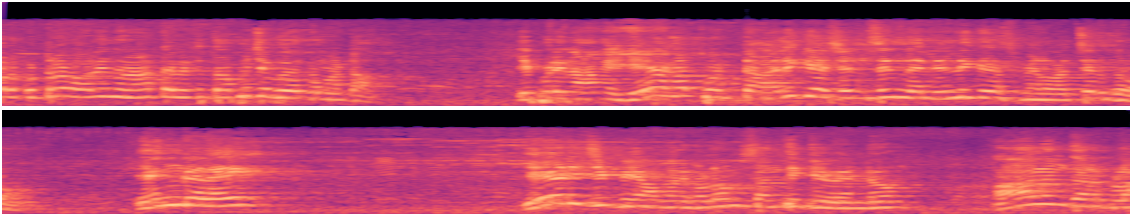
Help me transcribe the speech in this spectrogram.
ஒரு குற்றவாளி இந்த நாட்டை விட்டு தப்பிச்சு போயிருக்க மாட்டான். இப்படி நாங்க ஏகப்பட்ட அலிகேஷன்ஸ் இந்த நெல்லி கேஸ் மேல வச்சிருக்கிறோம். எங்களை ஏடிஜிபி அவர்களும் சந்திக்க வேண்டும். ஆளும் தரப்புல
